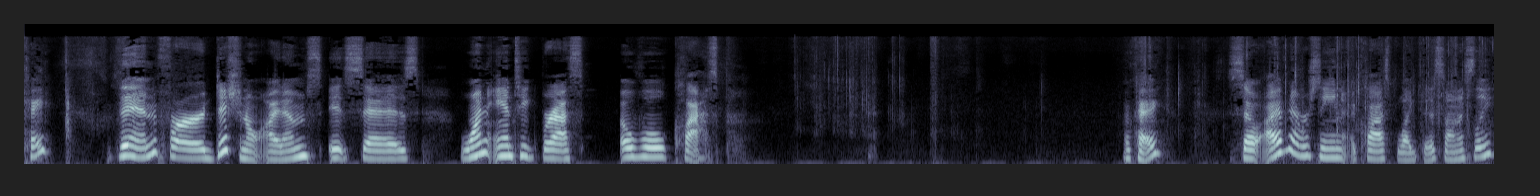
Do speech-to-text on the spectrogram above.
Okay. Then for additional items, it says one antique brass oval clasp. Okay. So I've never seen a clasp like this, honestly.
